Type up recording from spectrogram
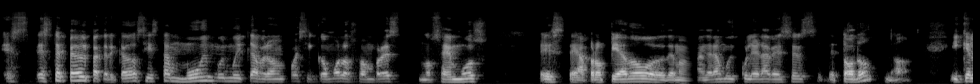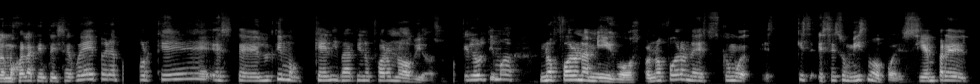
es, este pedo del patriarcado sí está muy, muy, muy cabrón, pues, y cómo los hombres nos hemos este, apropiado de manera muy culera a veces de todo, ¿no? Y que a lo mejor la gente dice, güey, pero ¿por qué este, el último Ken y Barbie no fueron novios? ¿Por qué el último no fueron amigos? ¿O no fueron estos? Como, es eso mismo, pues, siempre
